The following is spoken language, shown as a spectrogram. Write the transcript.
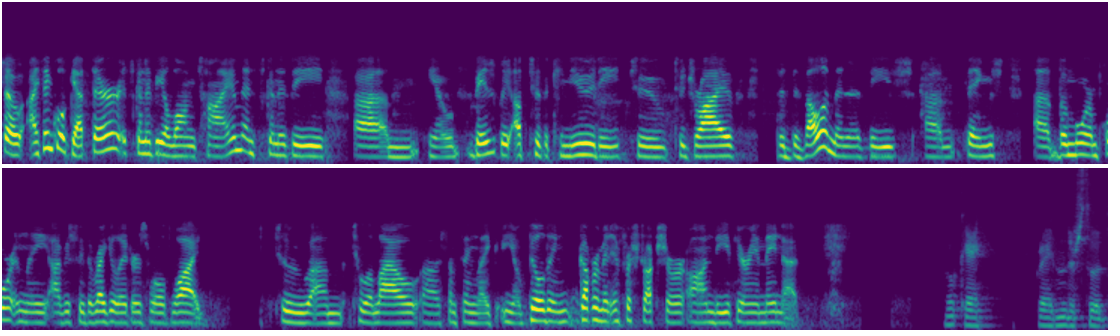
so I think we'll get there. It's going to be a long time, and it's going to be, um, you know, basically up to the community to to drive the development of these um, things. Uh, but more importantly, obviously, the regulators worldwide to um, to allow uh, something like you know building government infrastructure on the Ethereum mainnet. Okay, great, understood.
